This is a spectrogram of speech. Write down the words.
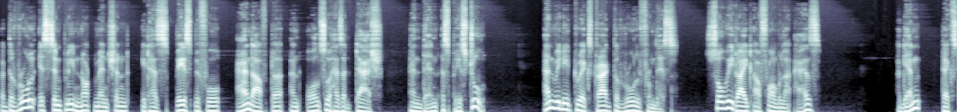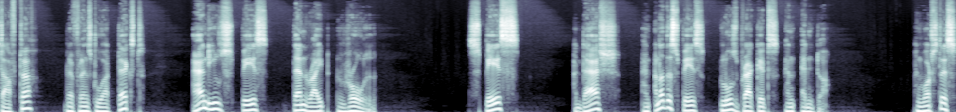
But the role is simply not mentioned, it has space before and after and also has a dash and then a space too. And we need to extract the role from this. So we write our formula as, again, text after, reference to our text, and use space, then write role. Space, a dash, and another space, close brackets, and enter. And what's this?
